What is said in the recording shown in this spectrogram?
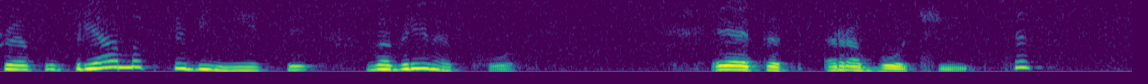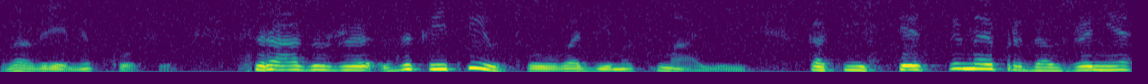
шефу прямо в кабинете во время кофе. Этот рабочий секс во время кофе сразу же закрепился у Вадима с Майей, как естественное продолжение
